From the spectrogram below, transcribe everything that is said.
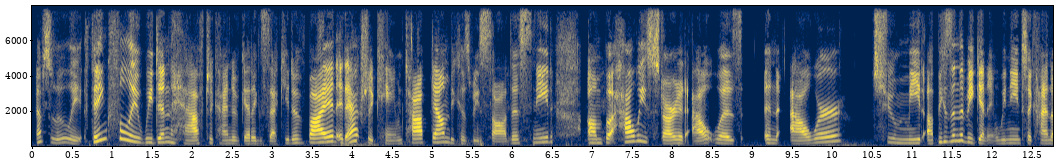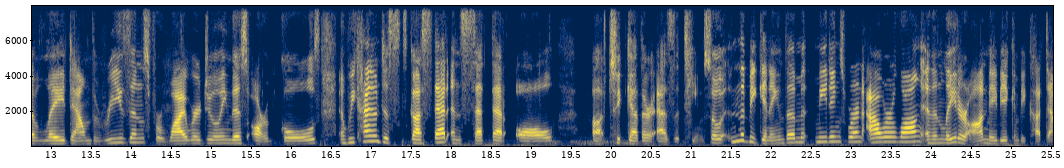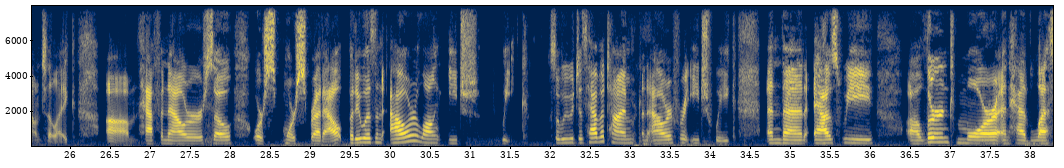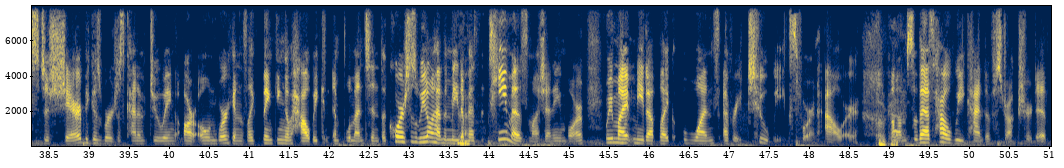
Absolutely. Thankfully, we didn't have to kind of get executive buy-in. It actually came top down because we saw this need. Um, but how we started out was an hour to meet up because in the beginning we need to kind of lay down the reasons for why we're doing this our goals and we kind of discuss that and set that all uh, together as a team. So in the beginning, the m- meetings were an hour long, and then later on, maybe it can be cut down to like um, half an hour or so, or s- more spread out. But it was an hour long each week. So we would just have a time, an hour for each week. And then as we uh, learned more and had less to share because we're just kind of doing our own work and it's like thinking of how we can implement in the courses, we don't have to meet up as a team as much anymore. We might meet up like once every two weeks for an hour. Okay. Um, so that's how we kind of structured it.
